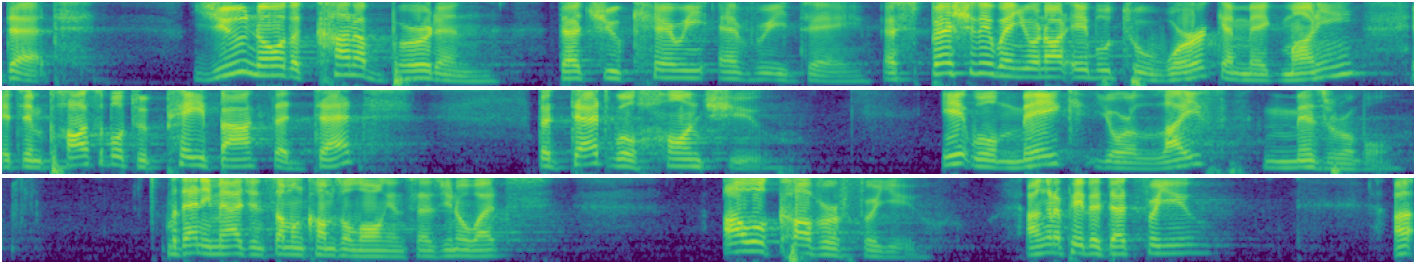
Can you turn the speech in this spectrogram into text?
debt, you know the kind of burden that you carry every day. Especially when you're not able to work and make money, it's impossible to pay back the debt. The debt will haunt you. It will make your life miserable. But then imagine someone comes along and says, you know what? I will cover for you. I'm going to pay the debt for you. Uh,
